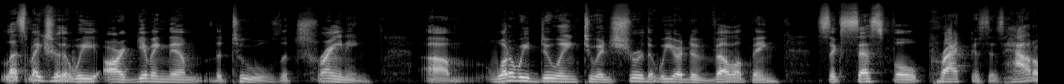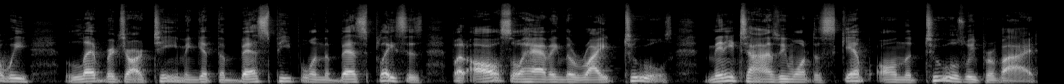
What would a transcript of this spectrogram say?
let's make sure that we are giving them the tools, the training. Um, what are we doing to ensure that we are developing successful practices? How do we leverage our team and get the best people in the best places, but also having the right tools? Many times we want to skimp on the tools we provide,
